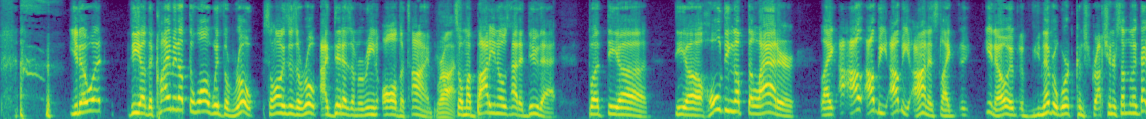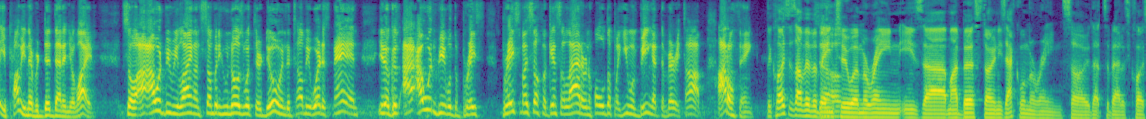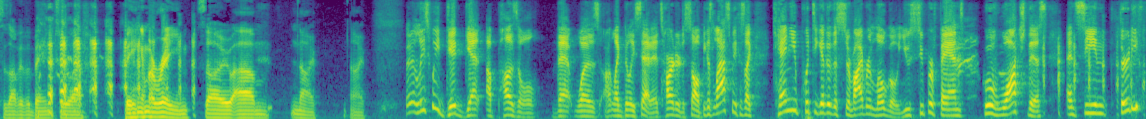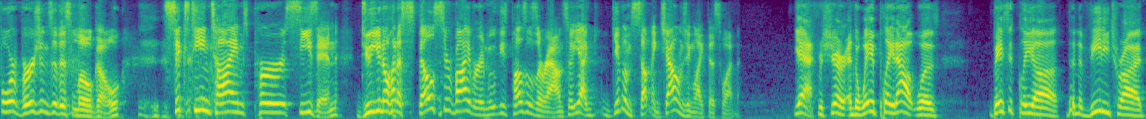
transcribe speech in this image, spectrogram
you know what? The uh, the climbing up the wall with the rope, so long as there's a rope, I did as a marine all the time. Right. So my body knows how to do that. But the uh, the uh, holding up the ladder, like I- I'll I'll be I'll be honest, like you know, if, if you never worked construction or something like that, you probably never did that in your life. So I, I would be relying on somebody who knows what they're doing to tell me where to stand, you know, because I, I wouldn't be able to brace brace myself against a ladder and hold up a human being at the very top. I don't think. The closest I've ever been to a marine is uh, my birthstone is aquamarine, so that's about as close as I've ever been to uh, being a marine. So um, no, no. But at least we did get a puzzle that was, uh, like Billy said, it's harder to solve. Because last week is like, can you put together the Survivor logo? You super fans who have watched this and seen 34 versions of this logo 16 times per season. Do you know how to spell Survivor and move these puzzles around? So, yeah, give them something challenging like this one. Yeah, for sure. And the way it played out was basically uh, the Naviti tribe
